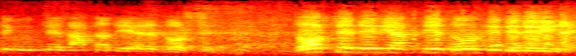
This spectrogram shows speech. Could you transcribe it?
থেকে উঠতে দাঁতা দিয়ে ধরছে। ধরতে দেরি, আজকে দৌড় দিতে দেরি নাই।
